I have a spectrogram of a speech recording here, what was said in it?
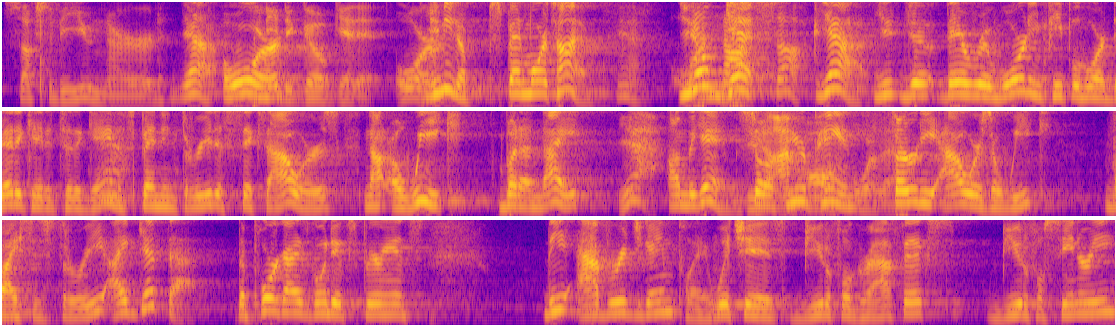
Sucks to be you, nerd. Yeah. You Or need to go get it. Or you need to spend more time. Yeah. You Or don't get suck. Yeah, you, you- they're rewarding people who are dedicated to the game and spending three to six hours, not a week, but a night. Yeah. On the game. so if I'm you're paying thirty hours a week versus three, I get that. The poor guy is going to experience the average gameplay, which is beautiful graphics, beautiful scenery,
